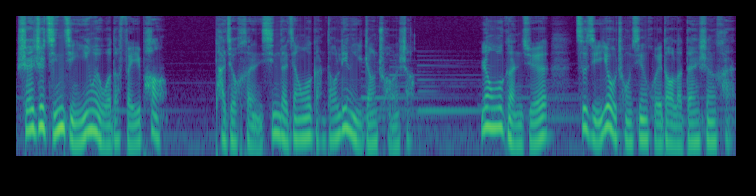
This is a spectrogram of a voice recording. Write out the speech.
谁知仅仅因为我的肥胖，他就狠心的将我赶到另一张床上，让我感觉自己又重新回到了单身汉。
